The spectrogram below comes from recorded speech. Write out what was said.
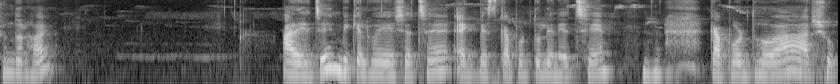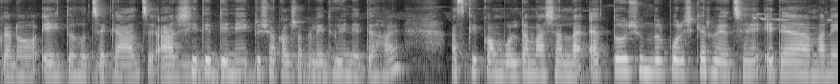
সুন্দর হয়। আর এই যে বিকেল হয়ে এসেছে, এক বেস কাপড় তুলে নিচ্ছে। কাপড় ধোয়া আর শুকানো এই তো হচ্ছে কাজ। আর শীতের দিনে একটু সকাল সকালে ধুয়ে নিতে হয়। আজকে কম্বলটা মাসাল্লাহ এত সুন্দর পরিষ্কার হয়েছে এটা মানে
